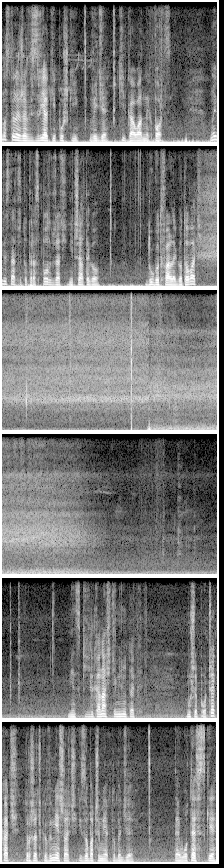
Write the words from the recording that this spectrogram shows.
No z tyle, że z wielkiej puszki wyjdzie kilka ładnych porcji. No i wystarczy to teraz podgrzać. Nie trzeba tego długotrwale gotować. Więc kilkanaście minutek muszę poczekać, troszeczkę wymieszać i zobaczymy jak to będzie te łotewskie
